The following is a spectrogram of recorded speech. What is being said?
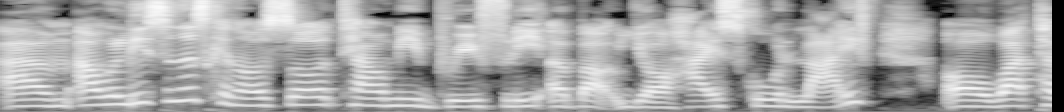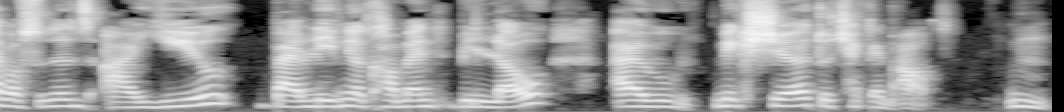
Um, our listeners can also tell me briefly about your high school life or what type of students are you by leaving a comment below. I will make sure to check them out. Mm.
